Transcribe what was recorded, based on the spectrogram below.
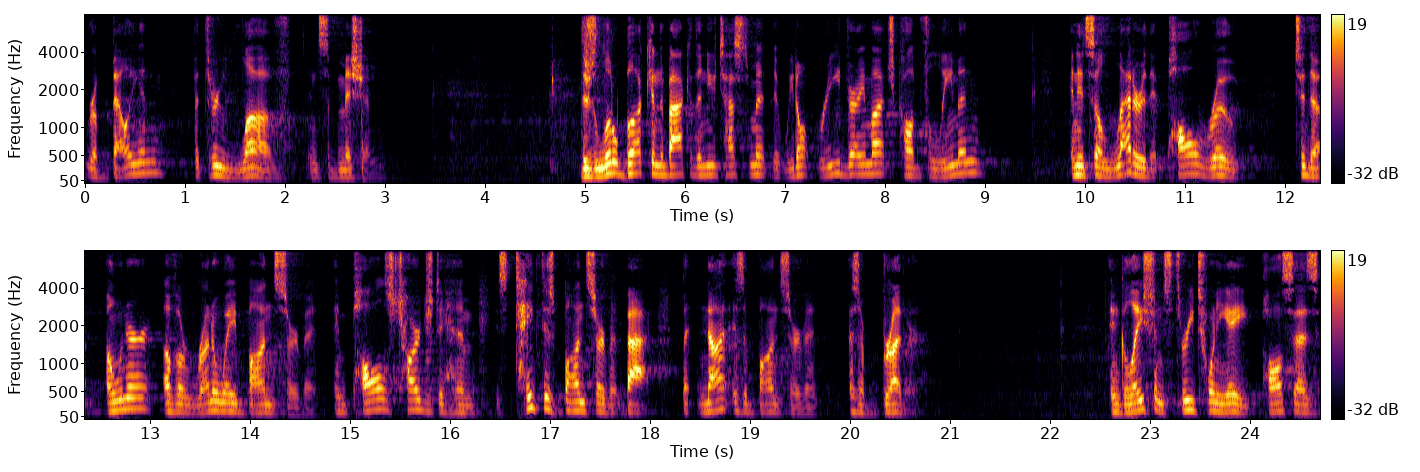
rebellion, but through love and submission. There's a little book in the back of the New Testament that we don't read very much called Philemon, and it's a letter that Paul wrote to the owner of a runaway bondservant. And Paul's charge to him is take this bondservant back, but not as a bondservant, as a brother. In Galatians 3:28, Paul says,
